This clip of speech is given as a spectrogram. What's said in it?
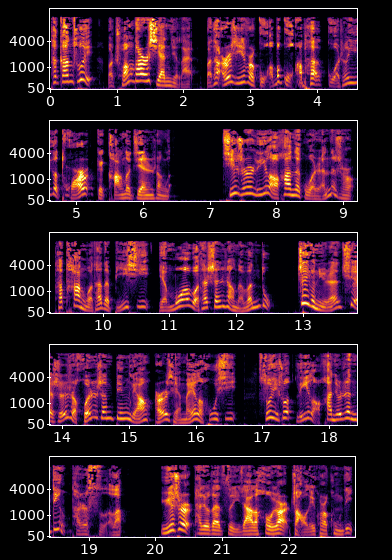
他干脆把床单掀起来，把他儿媳妇裹吧裹吧，裹成一个团儿，给扛到肩上了。其实李老汉在裹人的时候，他探过他的鼻息，也摸过他身上的温度。这个女人确实是浑身冰凉，而且没了呼吸，所以说李老汉就认定她是死了。于是他就在自己家的后院找了一块空地，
